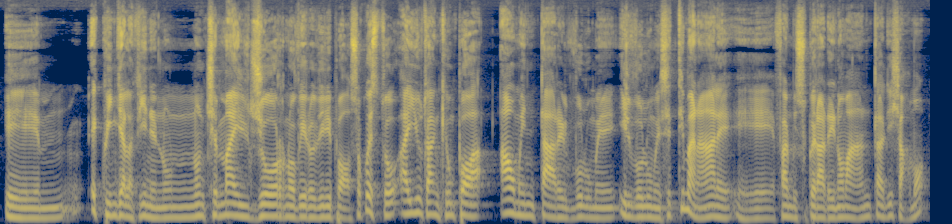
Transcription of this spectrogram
e, e quindi alla fine non, non, c'è mai il giorno vero di riposo. Questo aiuta anche un po' a aumentare il volume, il volume settimanale e farmi superare i 90, diciamo.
